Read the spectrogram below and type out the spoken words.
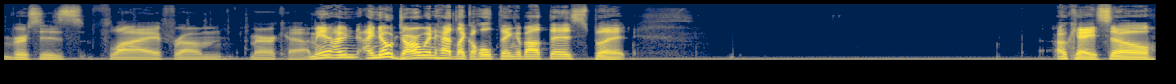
versus fly from America. I mean, I I know Darwin had like a whole thing about this, but Okay, so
